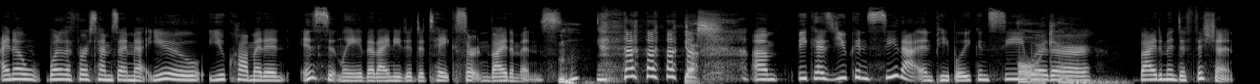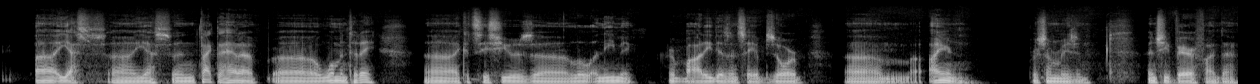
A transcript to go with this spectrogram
I know one of the first times I met you, you commented instantly that I needed to take certain vitamins Mm-hmm. yes. um, because you can see that in people. You can see Oh, where they're vitamin deficient. Uh, yes. Uh, yes. In fact, I had a, a woman today. Uh, I could see she was uh, a little anemic. Her body doesn't say absorb um, iron for some reason. And she verified that.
